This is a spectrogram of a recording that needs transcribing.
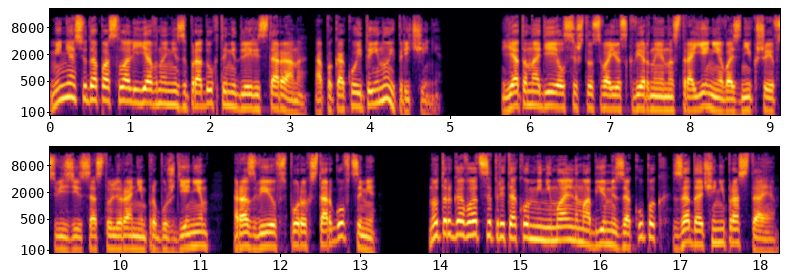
Меня сюда послали явно не за продуктами для ресторана, а по какой-то иной причине. Я-то надеялся, что свое скверное настроение, возникшее в связи со столь ранним пробуждением, развею в спорах с торговцами, но торговаться при таком минимальном объеме закупок задача непростая.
